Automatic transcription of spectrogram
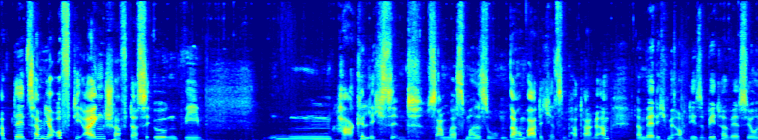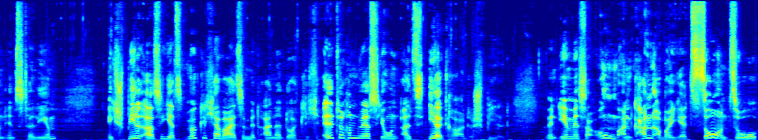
Updates haben ja oft die Eigenschaft, dass sie irgendwie mm, hakelig sind. Sagen wir es mal so. Und darum warte ich jetzt ein paar Tage ab. Dann werde ich mir auch diese Beta-Version installieren. Ich spiele also jetzt möglicherweise mit einer deutlich älteren Version, als ihr gerade spielt. Wenn ihr mir sagt, oh, man kann aber jetzt so und so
